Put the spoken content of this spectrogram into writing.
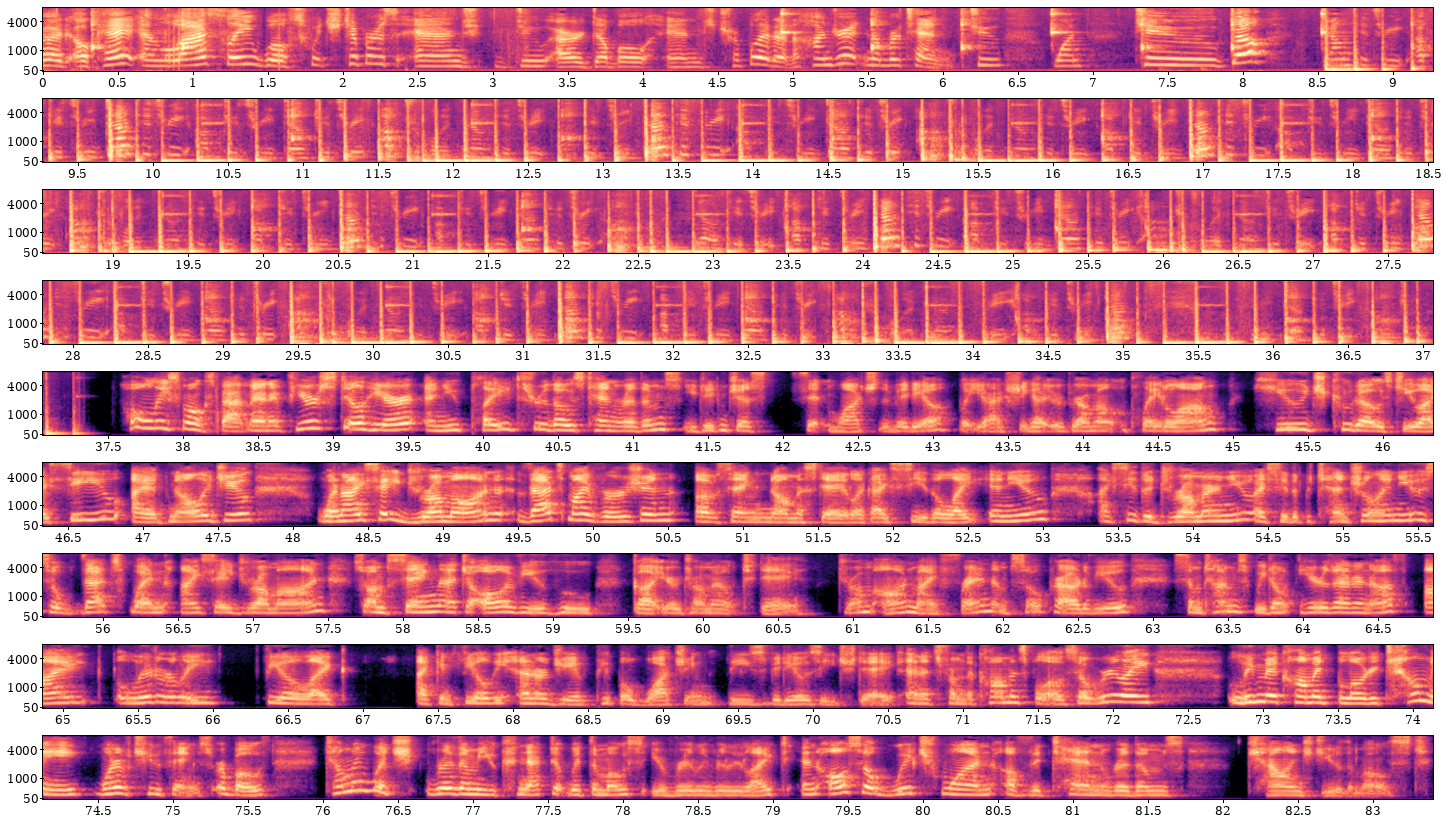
Good, okay, and lastly, we'll switch tippers and do our double and triplet at 100, number 10. Two, one, two, go. Down to three, up to three, down to three, up to three, down to three, up, triplet, down to three, to three, smokes, Batman. If you're still here and you played through those 10 rhythms, you didn't just sit and watch the video, but you actually got your drum out and played along. Huge kudos to you. I see you. I acknowledge you. When I say drum on, that's my version of saying namaste. Like I see the light in you. I see the drummer in you. I see the potential in you. So that's when I say drum on. So I'm saying that to all of you who got your drum out today. Drum on, my friend. I'm so proud of you. Sometimes we don't hear that enough. I literally feel like I can feel the energy of people watching these videos each day, and it's from the comments below. So really, leave me a comment below to tell me one of two things or both. Tell me which rhythm you connected with the most that you really, really liked, and also which one of the 10 rhythms challenged you the most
